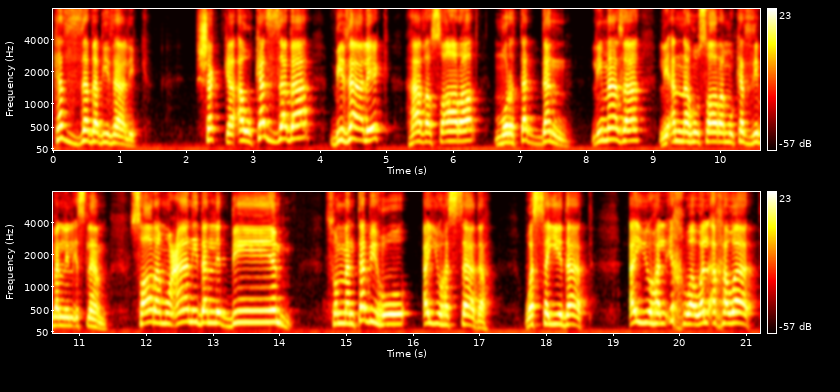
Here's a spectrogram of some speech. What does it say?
كذب بذلك. شك أو كذب بذلك هذا صار مرتدا. لماذا؟ لأنه صار مكذبا للإسلام. صار معاندا للدين. ثم انتبهوا أيها السادة والسيدات أيها الإخوة والأخوات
